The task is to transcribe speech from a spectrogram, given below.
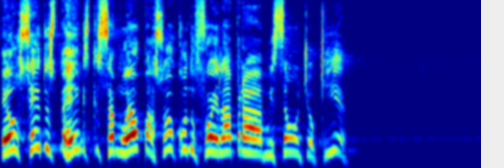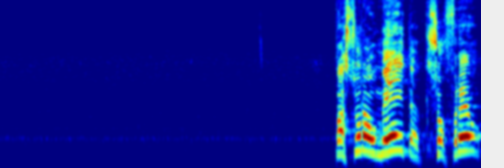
Eu sei dos perrengues que Samuel passou quando foi lá para a missão Antioquia. Pastor Almeida, que sofreu.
